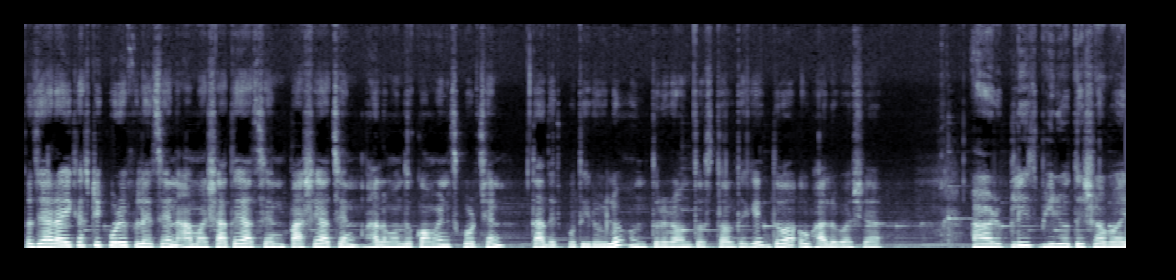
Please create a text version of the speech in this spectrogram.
তো যারা এই কাজটি করে ফেলেছেন, আমার সাথে আছেন, পাশে আছেন, ভালো মন্দ কমেন্টস করছেন, তাদের প্রতি রইল অন্তরের অন্তঃস্থল থেকে দোয়া ও ভালোবাসা। আর প্লিজ ভিডিওতে সবাই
